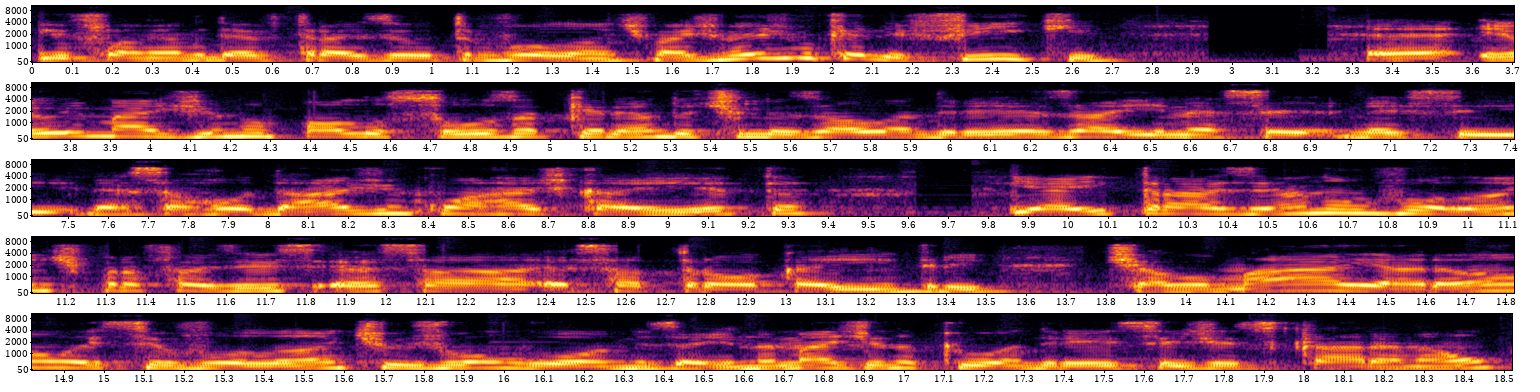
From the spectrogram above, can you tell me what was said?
E o Flamengo deve trazer outro volante. Mas mesmo que ele fique, é, eu imagino o Paulo Souza querendo utilizar o Andrés aí nesse, nesse, nessa rodagem com a Rascaeta e aí trazendo um volante para fazer essa, essa troca aí entre Thiago Maia, Arão, esse volante e o João Gomes aí. Não imagino que o Andrés seja esse cara, não.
